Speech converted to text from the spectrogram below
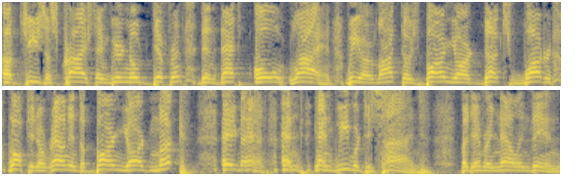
of Jesus Christ, and we're no different than that old lion. We are like those barnyard ducks water walking around in the barnyard muck. Amen. And, and we were designed. But every now and then,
